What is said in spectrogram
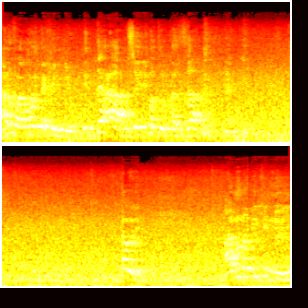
أنا فرموتك إني. ادعى مسيلمة الكذاب. قبلي أنا نبيك إنه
